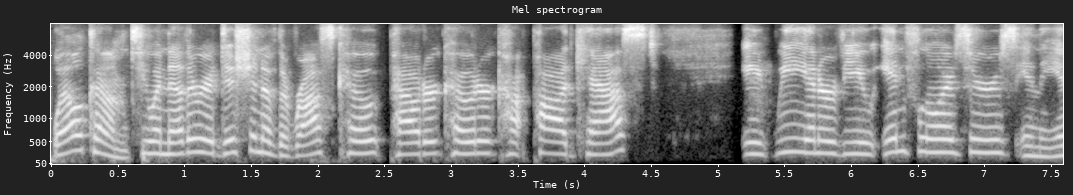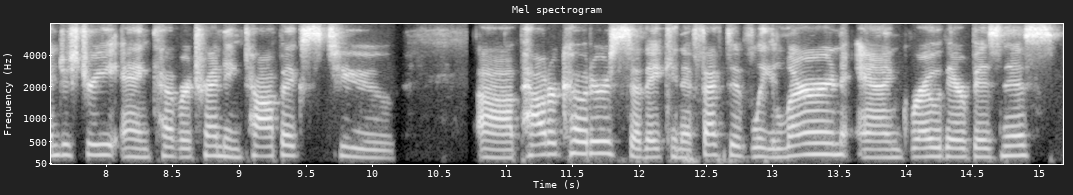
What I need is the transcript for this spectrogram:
Welcome to another edition of the Ross Coat Powder Coater Co- podcast. It, we interview influencers in the industry and cover trending topics to uh, powder coaters so they can effectively learn and grow their business.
